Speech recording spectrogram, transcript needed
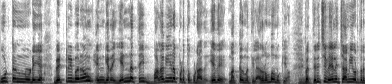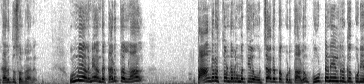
கூட்டணியுடைய வெற்றி பெறும் என்கிற எண்ணத்தை பலவீனப்படுத்தக்கூடாது. எது? மக்கள் மத்தியில். அது ரொம்ப முக்கியம். இப்ப திருச்சி வேலுச்சாமி ஒருத்தர் கருத்து சொல்றாரு. உண்மையாலுமே அந்த கருத்தெல்லாம் காங்கிரஸ் தொண்டர்கள் மத்தியில உற்சாகத்தை கொடுத்தாலும் கூட்டணியில் இருக்கக்கூடிய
